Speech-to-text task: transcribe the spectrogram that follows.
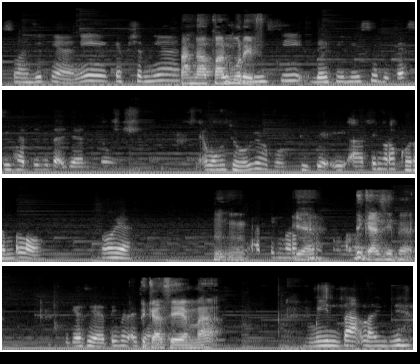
Selanjutnya, ini captionnya tanggapanmu Rif definisi definisi dikasih hati minta jantung. Nek wong Jawa ki apa? Dikei ati ngerok gorem pelo. Oh ya, Mm-mm. ati ngerok Iya. gorem pelo. dikasih Mbak. Dikasih hati minta dikasih enak Minta lagi.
